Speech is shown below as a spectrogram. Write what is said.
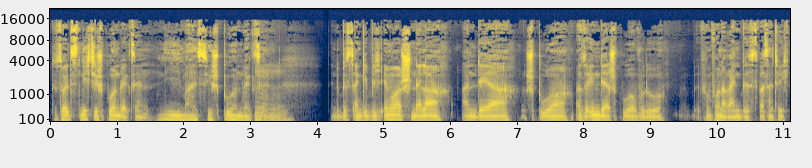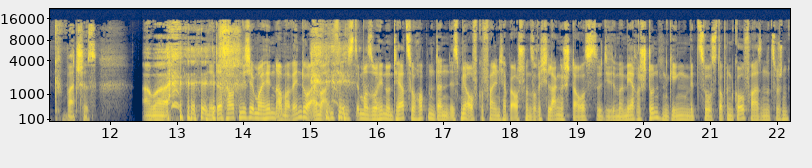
Du sollst nicht die Spuren wechseln. Niemals die Spuren wechseln. Mhm. Denn du bist angeblich immer schneller an der Spur, also in der Spur, wo du von vornherein bist, was natürlich Quatsch ist. Aber nee, das haut nicht immer hin, aber wenn du einmal anfängst, immer so hin und her zu hoppen, dann ist mir aufgefallen, ich habe ja auch schon so richtig lange Staus, die immer mehrere Stunden gingen mit so Stop-and-Go-Phasen dazwischen.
